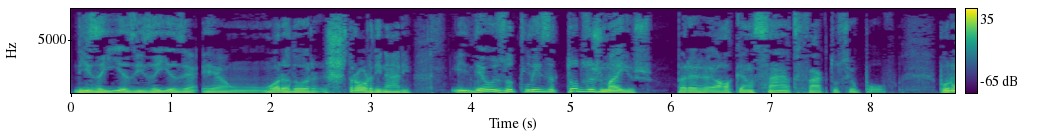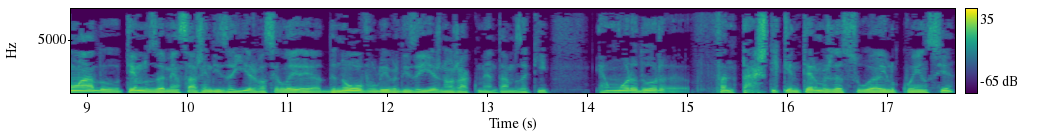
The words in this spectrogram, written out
de Isaías. Isaías é, é um orador extraordinário e Deus utiliza todos os meios para alcançar de facto o seu povo. Por um lado, temos a mensagem de Isaías, você lê de novo o livro de Isaías, nós já comentámos aqui, é um orador eh, fantástico em termos da sua eloquência,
